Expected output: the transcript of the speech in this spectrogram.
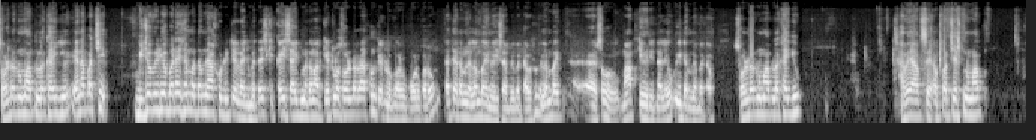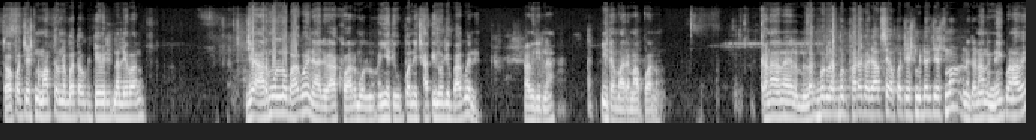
શોલ્ડરનું માપ લખાઈ ગયું. એના પછી બીજો વીડિયો બને છે, એમાં તમને આખું ડિટેલ જ બતાવીશ કે કઈ સાઈઝમાં તમારે કેટલો શોલ્ડર રાખવું કેટલું કરું કોડ કરવું. અત્યારે તમને લંબાઈનો હિસાબે બતાવું લંબાઈ શું, માપ કેવી રીતના લેવું એ તમને બતાવું. શોલ્ડરનું માપ લખાઈ ગયું. હવે આવશે અપર ચેસ્ટનું માપ. તો અપર ચેસ્ટનું માપ તમને બતાવું કે કેવી રીતના લેવાનું. જે આર્મોલનો ભાગ હોય ને આજે આખો આર્મોલનો અહીંયાથી ઉપરની છાતીનો જે ભાગ હોય ને, આવી રીતના એ તમારે માપવાનો. ઘણાને લગભગ લગભગ ફરક જ આવશે અપર ચેસ્ટ મિડલ ચેસ્ટમાં અને ઘણાને નહીં પણ આવે.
